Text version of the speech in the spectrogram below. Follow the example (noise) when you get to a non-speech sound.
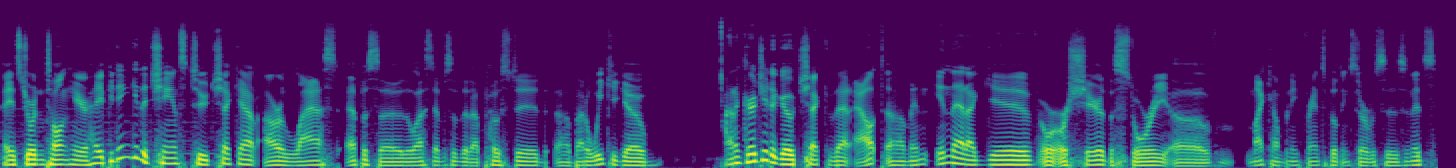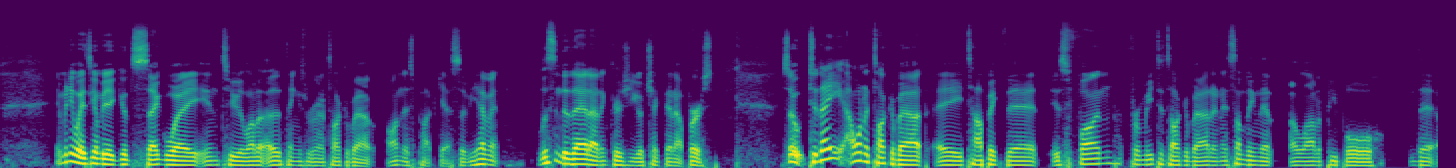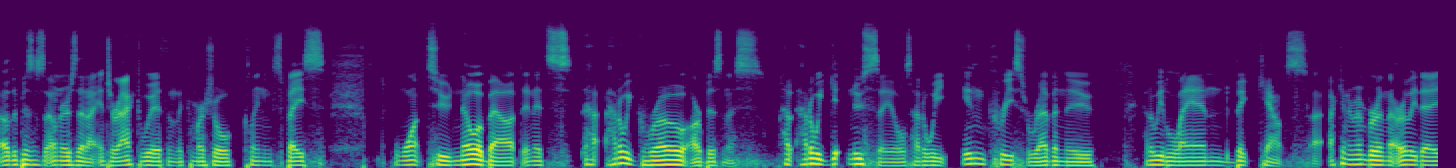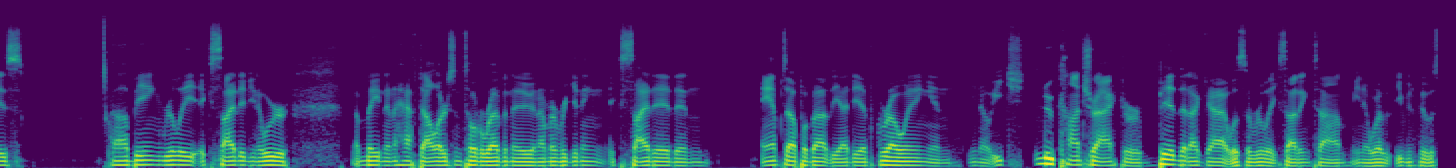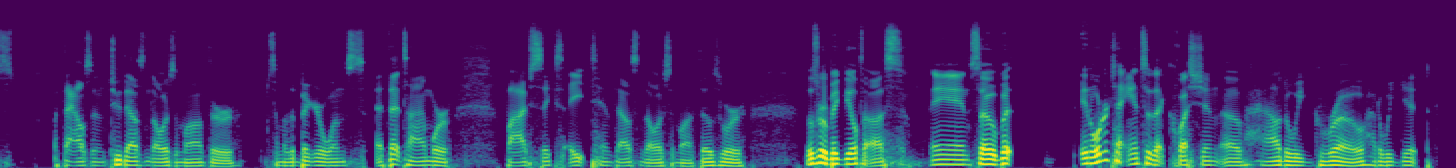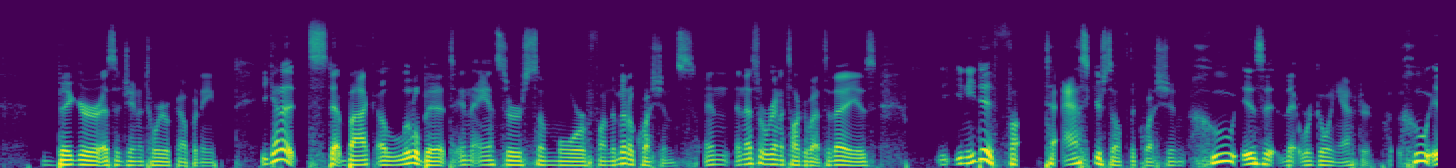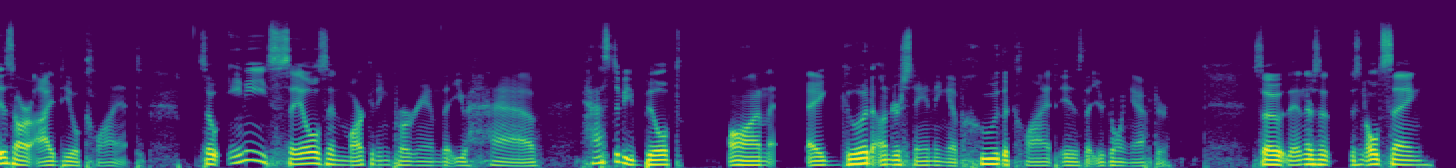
Hey, it's Jordan Tong here. Hey, if you didn't get a chance to check out our last episode, the last episode that I posted uh, about a week ago, I'd encourage you to go check that out. Um, and in that, I give or, or, share the story of my company, Frantz Building Services. And it's in many ways going to be a good segue into a lot of other things we're going to talk about on this podcast. So if you haven't listened to that, I'd encourage you to go check that out first. So today, I want to talk about a topic that is fun for me to talk about, and it's something that a lot of people that other business owners that I interact with in the commercial cleaning space want to know about, and it's how, how do we grow our business? How, how do we get new sales? How do we increase revenue? How do we land big accounts? I, I can remember in the early days uh, being really excited. You know, we were a million and a half dollars in total revenue, and I remember getting excited and amped up about the idea of growing and you know each new contract or bid that I got was a really exciting time you know whether, even if it was thousand, two thousand dollars a month, or some of the bigger ones at that time were five, six, eight, ten thousand dollars a month. Those were those were a big deal to us. And so, but in order to answer that question of how do we grow, how do we get bigger as a janitorial company, you got to step back a little bit and answer some more fundamental questions. And and that's what we're going to talk about today. Is you need to to ask yourself the question who is it that we're going after? Who is our ideal client? So, any sales and marketing program that you have has to be built on a good understanding of who the client is that you're going after. So, then there's a there's an old saying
